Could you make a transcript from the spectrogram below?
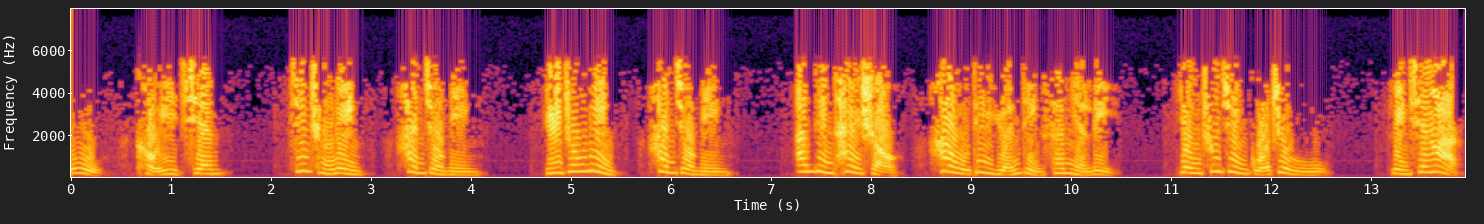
五，口一千。金城令，汉旧名。于中令，汉旧名。安定太守，汉武帝元鼎三年立。永出郡国治吴，领先二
